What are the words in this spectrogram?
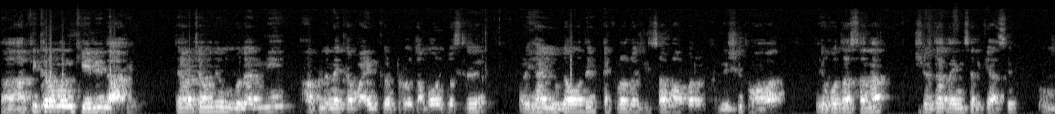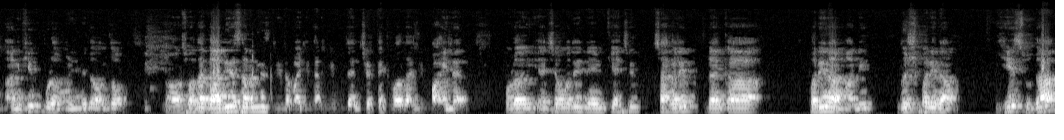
अतिक्रमण केलेलं आहे. त्याच्यामध्ये मुलांनी आपलं नाही का माइंड कंट्रोल गमावून बसले आणि ह्या युगामध्ये टेक्नॉलॉजीचा वापर निश्चित व्हावा. ते होत असताना श्वेताताईंसारखे असे आणखीन पुढं म्हणजे मी तर म्हणतो स्वतः गांधी सरांनीच लिहिलं पाहिजे. कारण की त्यांच्या टेक्नॉलॉजी पाहिल्या पुढं याच्यामध्ये नेमके याचे चांगले नाही का परिणाम आणि दुष्परिणाम हे सुद्धा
